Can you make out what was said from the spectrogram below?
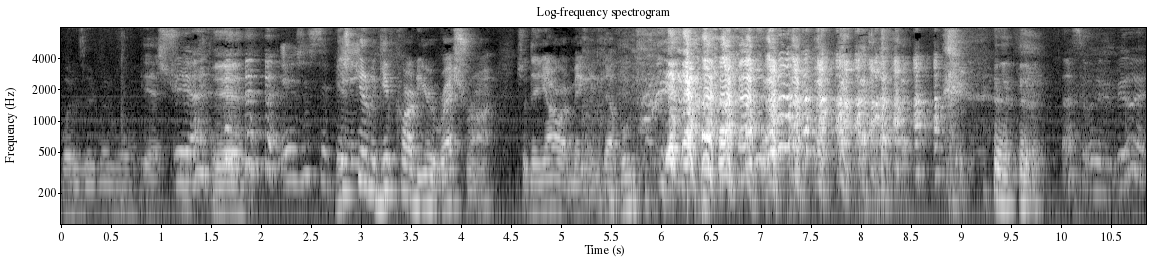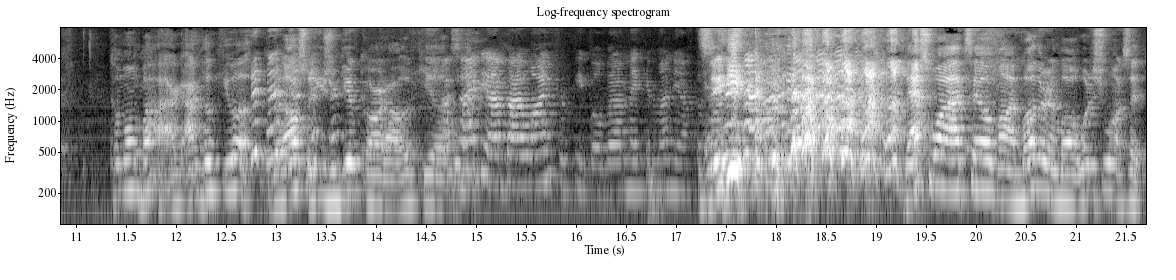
what is it going to be? Yes, true. Yeah. Yeah. It was just a Just thing. get them a gift card to your restaurant, so then y'all are making double. That's the way to do it. Come on by, I, I hook you up, but also use your gift card. I'll hook you up. That's with- an idea. I buy wine for people, but I'm making money off the See? That's why I tell my mother-in-law, what does she want? I said,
